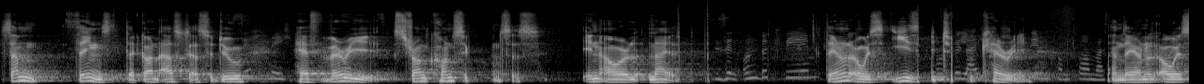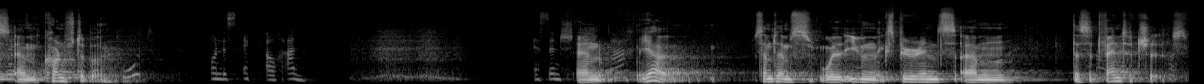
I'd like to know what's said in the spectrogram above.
Some things that God asks us to do have very strong consequences in our life. They are not always easy to carry, and they are not always um, comfortable. And yeah, sometimes we'll even experience um, disadvantages.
